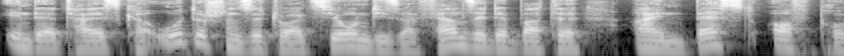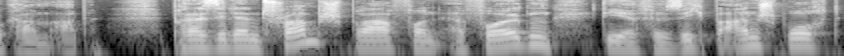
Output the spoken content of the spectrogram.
in der teils chaotischen Situation dieser Fernsehdebatte ein Best-of-Programm ab. Präsident Trump sprach von Erfolgen, die er für sich beansprucht,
